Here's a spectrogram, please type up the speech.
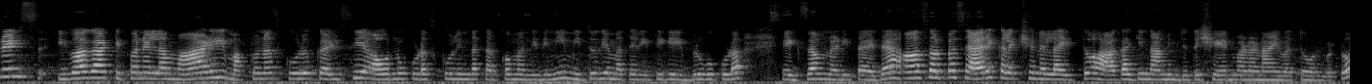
ಫ್ರೆಂಡ್ಸ್ ಇವಾಗ ಟಿಫನ್ ಎಲ್ಲ ಮಾಡಿ ಮಕ್ಕಳನ್ನ ಸ್ಕೂಲಿಗೆ ಕಳಿಸಿ ಅವ್ರನ್ನೂ ಕೂಡ ಸ್ಕೂಲಿಂದ ಕರ್ಕೊಂಬಂದಿದ್ದೀನಿ ಮಿತುಗೆ ಮತ್ತು ರೀತಿಗೆ ಇಬ್ರಿಗೂ ಕೂಡ ಎಕ್ಸಾಮ್ ನಡೀತಾ ಇದೆ. ಸ್ವಲ್ಪ ಸ್ಯಾರಿ ಕಲೆಕ್ಷನ್ ಎಲ್ಲ ಇತ್ತು. ಹಾಗಾಗಿ ನಾನು ನಿಮ್ಮ ಜೊತೆ ಶೇರ್ ಮಾಡೋಣ ಇವತ್ತು ಅಂದ್ಬಿಟ್ಟು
